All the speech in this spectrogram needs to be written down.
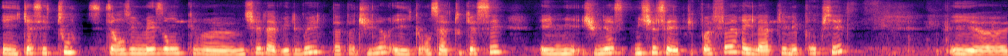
et il cassait tout. C'était dans une maison que Michel avait louée, le papa de Julien, et il commençait à tout casser. Et Julien, Michel savait plus quoi faire, et il a appelé les pompiers. Et euh,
